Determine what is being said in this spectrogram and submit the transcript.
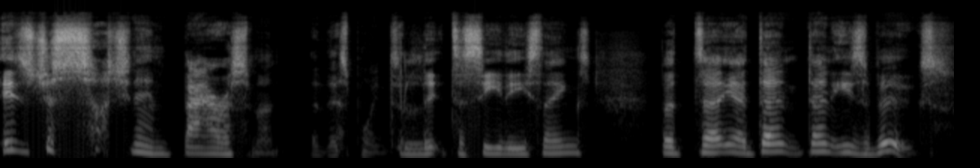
It's just such an embarrassment at this point to li- to see these things. But uh, yeah, don't don't eat the books.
